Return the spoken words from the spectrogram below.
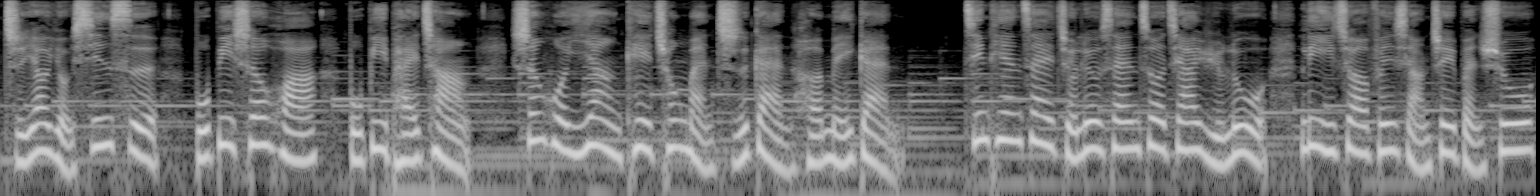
只要有心思，不必奢华，不必排场，生活一样可以充满质感和美感。今天在九六三作家语录，立一就要分享这本书《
